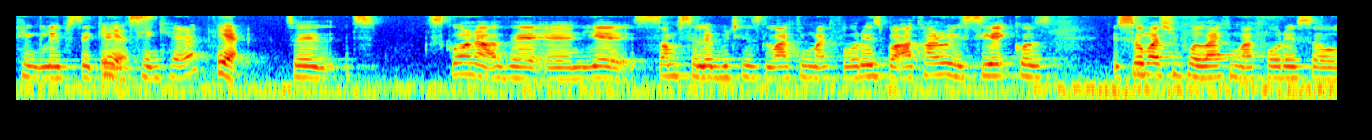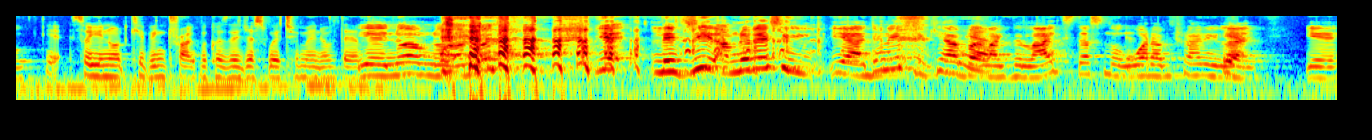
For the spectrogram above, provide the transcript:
pink lipstick and Yes. pink hair. Yeah. So it's it's gone out there, and yeah, some celebrities liking my photos, but I can't really see it because there's so much people liking my photos. So Yeah. So you're not keeping track because there just were too many of them. yeah, no, I'm not. I'm not yeah, legit. I'm not actually. Yeah, I don't actually care about Yeah. like the likes. That's not what I'm trying to Yeah. like. Yeah.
